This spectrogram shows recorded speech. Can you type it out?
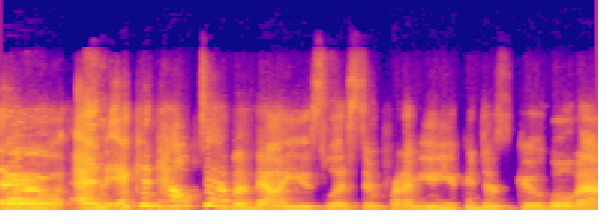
so, and it can help to have a values list in front of you. You can just Google that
